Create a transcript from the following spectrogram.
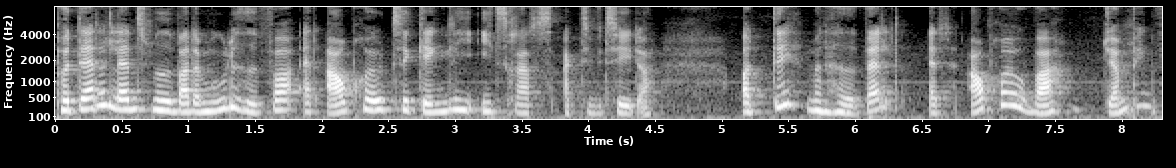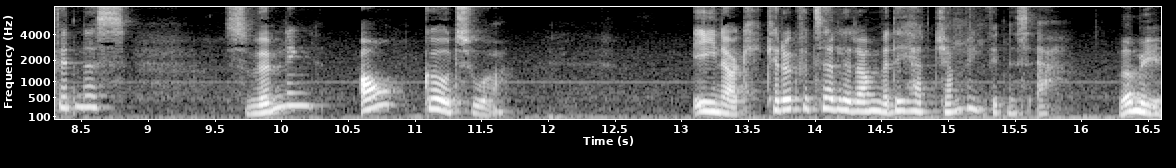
På dette landsmøde var der mulighed for at afprøve tilgængelige idrætsaktiviteter. Og det, man havde valgt at afprøve, var jumping fitness, svømning og gåtur. Enoch, kan du ikke fortælle lidt om, hvad det her jumping fitness er? Hvad med?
